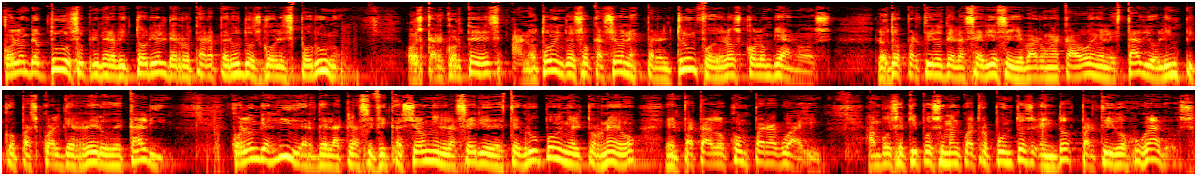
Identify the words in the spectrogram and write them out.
Colombia obtuvo su primera victoria al derrotar a Perú dos goles por uno. Oscar Cortés anotó en dos ocasiones para el triunfo de los colombianos. Los dos partidos de la serie se llevaron a cabo en el Estadio Olímpico Pascual Guerrero de Cali. Colombia es líder de la clasificación en la serie de este grupo en el torneo, empatado con Paraguay. Ambos equipos suman cuatro puntos en dos partidos jugados.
